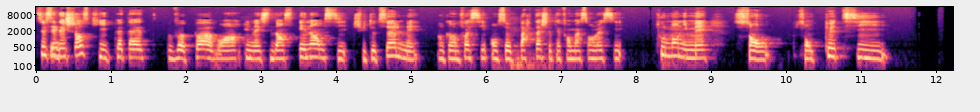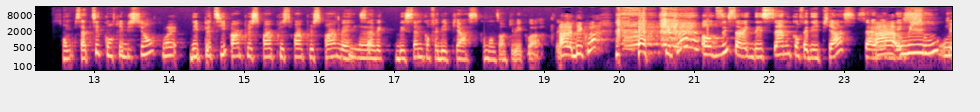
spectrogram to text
sais, c'est des choses qui peut-être va pas avoir une incidence énorme si je suis toute seule, mais encore une fois, si on se partage cette information-là, si tout le monde y met son son petit son, sa petite contribution, Ouais. des petits 1 plus 1 plus 1 plus 1, ben, Ouais. c'est avec des scènes qu'on fait des piastres, comme on dit en québécois. Ah, des quoi? C'est quoi? On dit c'est avec des scènes qu'on fait des piastres, c'est avec Ah des oui, sous oui,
